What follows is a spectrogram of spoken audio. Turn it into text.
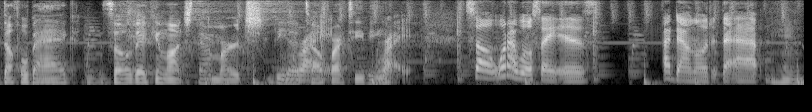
duffel bag, so they can launch their merch via Right. Telfar TV. Right. So what I will say is, I downloaded the app, Mm-hmm.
